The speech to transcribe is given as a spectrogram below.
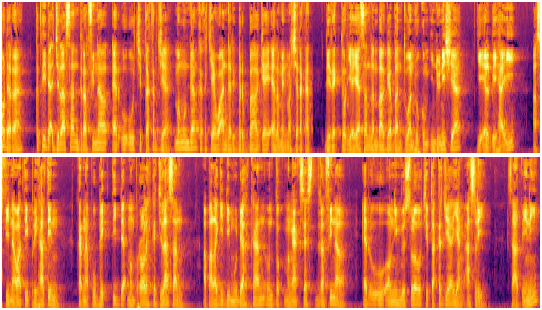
Saudara, ketidakjelasan draft final RUU Cipta Kerja mengundang kekecewaan dari berbagai elemen masyarakat. Direktur Yayasan Lembaga Bantuan Hukum Indonesia, YLBHI, Asfinawati prihatin karena publik tidak memperoleh kejelasan, apalagi dimudahkan untuk mengakses draft final RUU Omnibus Law Cipta Kerja yang asli. Saat ini,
